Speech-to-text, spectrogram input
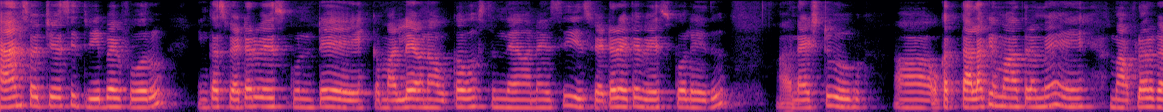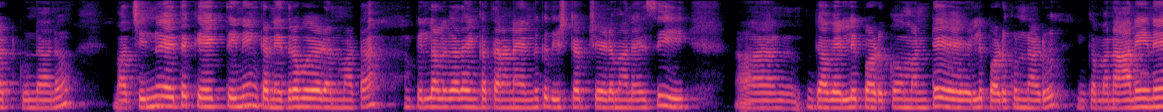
హ్యాండ్స్ వచ్చేసి త్రీ బై ఫోర్. ఇంకా స్వెటర్ వేసుకుంటే ఇంకా మళ్ళీ ఏమైనా ఉక్క వస్తుందేమో అనేసి స్వెటర్ అయితే వేసుకోలేదు. నెక్స్ట్ ఒక తలకి మాత్రమే మఫ్లర్ కట్టుకున్నాను. మా చిన్ను అయితే కేక్ తిని ఇంకా నిద్రపోయాడు అనమాట పిల్లలు కదా ఇంకా తనని ఎందుకు డిస్టర్బ్ చేయడం అనేసి ఇంకా వెళ్ళి పడుకోమంటే వెళ్ళి పడుకున్నాడు. ఇంకా మా నాన్ననే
